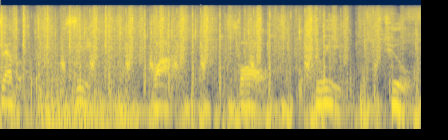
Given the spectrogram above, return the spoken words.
seven, six, five, four, three, two,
